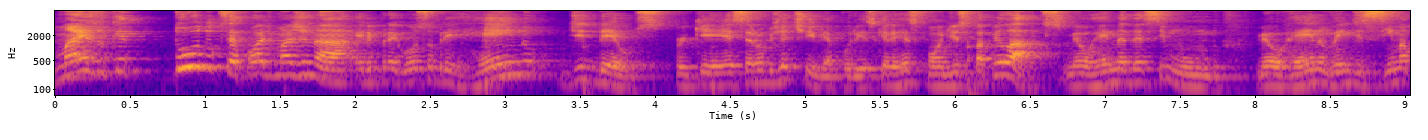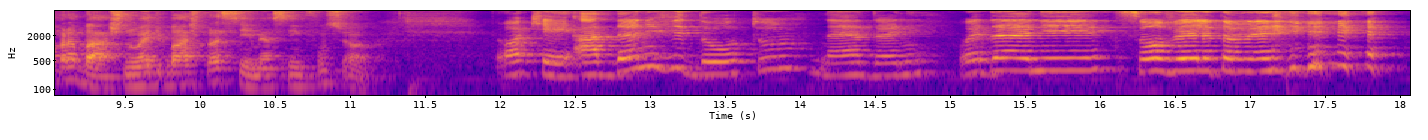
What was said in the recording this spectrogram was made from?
mais do que tudo que você pode imaginar, ele pregou sobre reino de Deus, porque esse era o objetivo, é por isso que ele responde isso para Pilatos. Meu reino é desse mundo, meu reino vem de cima para baixo, não é de baixo para cima, é assim que funciona. Ok, a Dani Vidotto, né, Dani? Oi, Dani, sou ovelha também.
